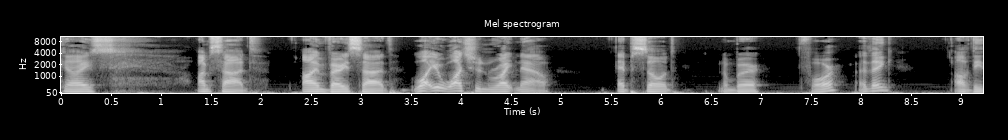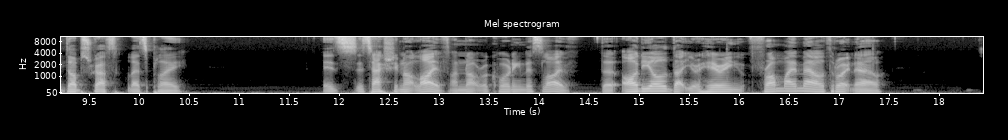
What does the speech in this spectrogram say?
Guys, I'm sad. I'm very sad. What you're watching right now, episode number four, I think, of the Dubscraft Let's Play. It's it's actually not live. I'm not recording this live. The audio that you're hearing from my mouth right now,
